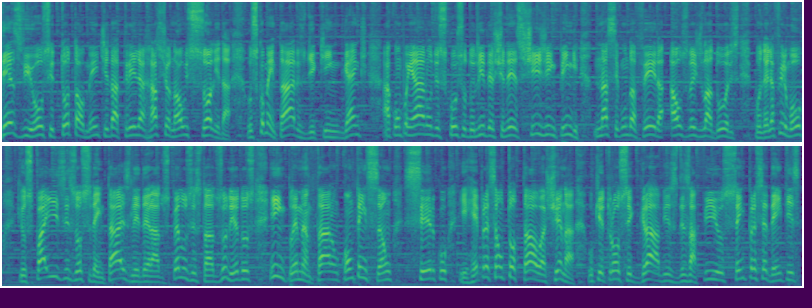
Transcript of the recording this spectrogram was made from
desviou-se totalmente da trilha racional e sólida. Os comentários de Kim Gang acompanharam o discurso do líder chinês Xi Jinping na segunda-feira aos legisladores, quando ele afirmou que os países ocidentais, liderados pelos Estados Unidos, implementaram contenção, cerco e repressão total à China, o que trouxe graves desafios sem precedentes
